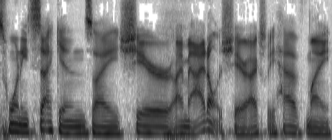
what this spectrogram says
20 seconds i share i mean i don't share. I actually have my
